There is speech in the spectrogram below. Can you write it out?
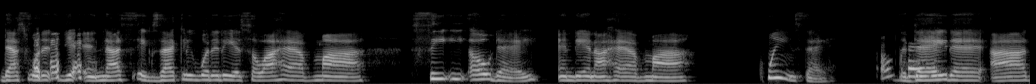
That's what it yeah, and that's exactly what it is. So I have my CEO day and then I have my Queen's Day. The day that I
